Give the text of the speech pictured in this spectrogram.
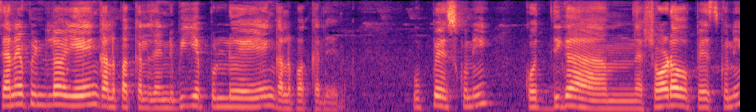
శనగపిండిలో ఏం కలపక్కర్లేదండి. బియ్యపుళ్ళు ఏం కలపక్కర్లేదు. ఉప్పు వేసుకుని కొద్దిగా సోడా ఉప్పు వేసుకుని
